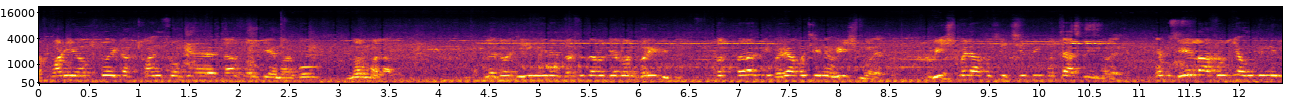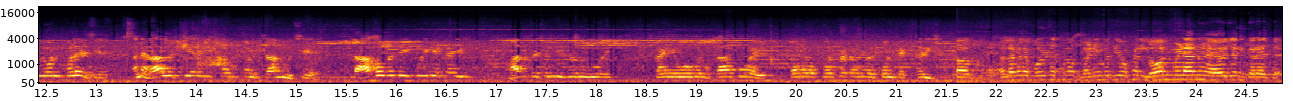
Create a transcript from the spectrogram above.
અઠવાડિયે હપ્તો એક પાંચસો કે ચારસો રૂપિયા એમાં બહુ નોર્મલ આવે. એટલે જો એને દસ હજાર રૂપિયા લોન ભરી દીધી, તો તરત ભર્યા પછી એને વીસ મળે. છે વીસ મળ્યા પછી સીધી પચાસની મળે. એમ બે લાખ રૂપિયા સુધીની લોન મળે છે અને હાલ અત્યારે એ કામ પણ ચાલુ છે. એટલે આ બાબતે કોઈને કાંઈ માર્ગદર્શનની જરૂર હોય, કાંઈ એવું અમારું કામ હોય, તો અમારો કોર્પોરેટ અમે કોન્ટેક્ટ કરી શકીએ અલગ અલગ પોલીસ ઘણી બધી વખત લોન મેળાનું આયોજન કરે છે.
